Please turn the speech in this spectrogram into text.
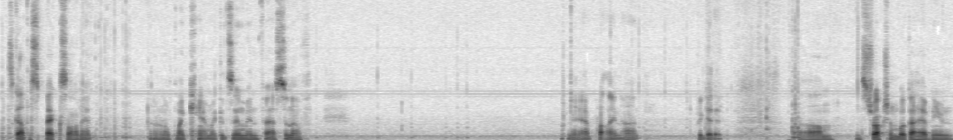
it's got the specs on it. I don't know if my camera could zoom in fast enough. Yeah, probably not. Forget it. Um, instruction book I haven't even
